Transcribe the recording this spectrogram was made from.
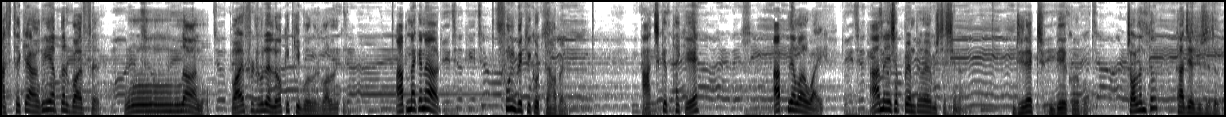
আজ থেকে আমি আপনার বয়ফ্রেন্ড ও, না না। বয়ফ্রেন্ড বলে লোকে কি বলবে বলেন আপনাকে না ফুল বিক্রি করতে হবে না। আজকের থেকে আপনি আমার ওয়াইফ আমি এসব প্রেম টেমে বিশ্বাসী না। ডিরেক্ট বিয়ে করব। চলেন তো কাজে এসে যাবে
